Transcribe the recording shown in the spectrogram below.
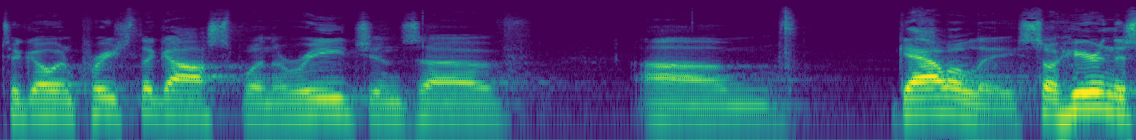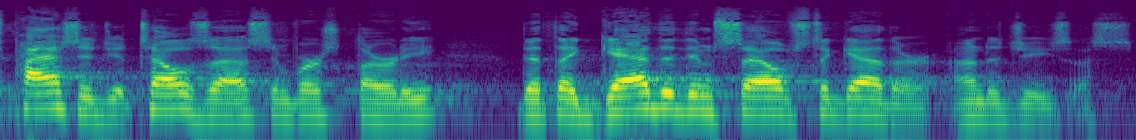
to go and preach the gospel in the regions of um, Galilee. So, here in this passage, it tells us in verse 30 that they gathered themselves together unto Jesus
